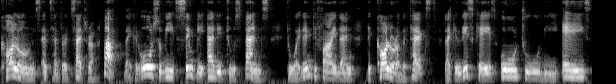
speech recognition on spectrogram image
columns, etc., etc. But they can also be simply added to spans to identify then the color of the text, like in this case, or to the A's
